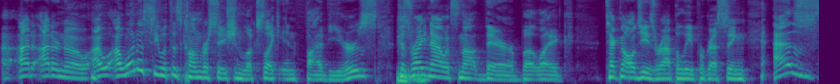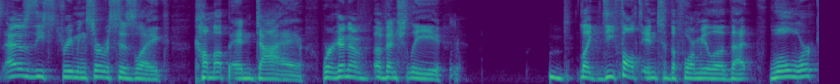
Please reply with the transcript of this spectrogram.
I, I don't know. I I want to see what this conversation looks like in five years because right now it's not there. But like, technology is rapidly progressing as as these streaming services like come up and die. We're gonna eventually like default into the formula that will work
